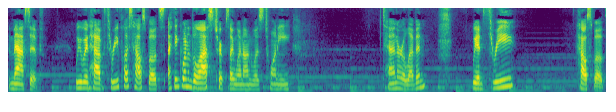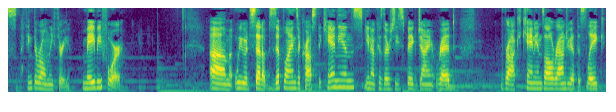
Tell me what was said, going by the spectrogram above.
massive. We would have three plus houseboats. I think one of the last trips I went on was 2010 or 11. We had three houseboats. I think there were only three maybe four. Um, we would set up zip lines across the canyons, you know, because there's these big giant red rock canyons all around you at this lake.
